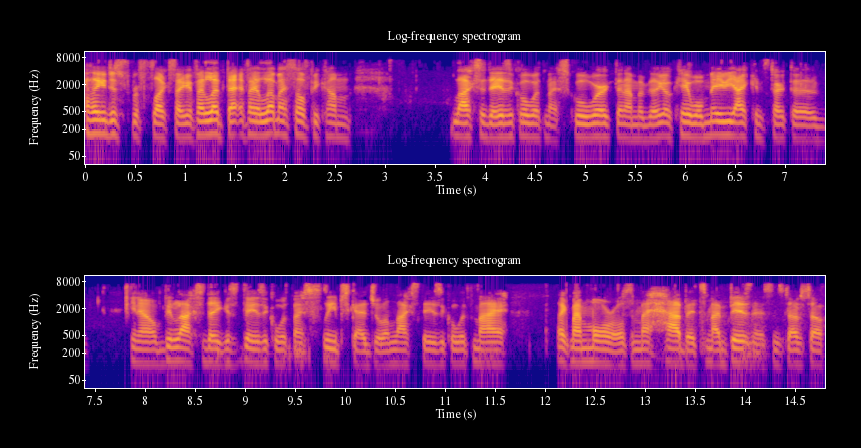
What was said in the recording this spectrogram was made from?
I think it just reflects like if I let that if I let myself become lackadaisical with my schoolwork, then I'm gonna be like, okay, well maybe I can start to, you know, be lackadaisical with my sleep schedule and lackadaisical with my like my morals and my habits, and my business and stuff. So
